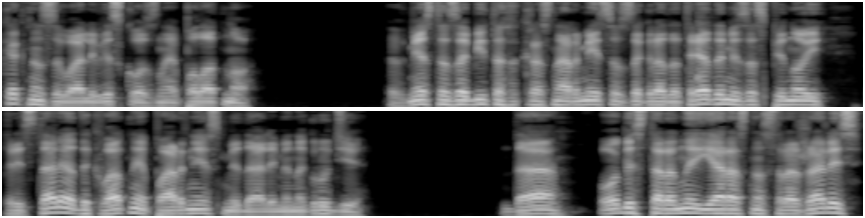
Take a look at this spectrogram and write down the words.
как называли вискозное полотно. Вместо забитых красноармейцев заградотрядами за спиной предстали адекватные парни с медалями на груди. Да, обе стороны яростно сражались,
